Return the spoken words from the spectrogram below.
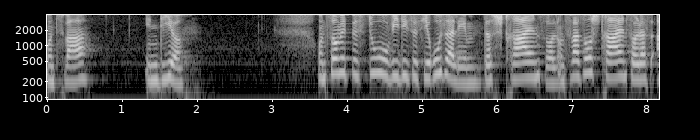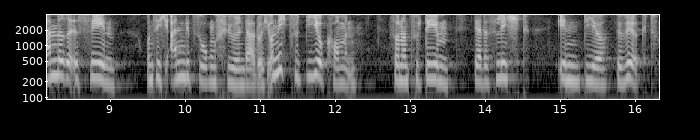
und zwar in dir. Und somit bist du wie dieses Jerusalem, das strahlen soll. Und zwar so strahlen soll, dass andere es sehen und sich angezogen fühlen dadurch. Und nicht zu dir kommen, sondern zu dem, der das Licht in dir bewirkt.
